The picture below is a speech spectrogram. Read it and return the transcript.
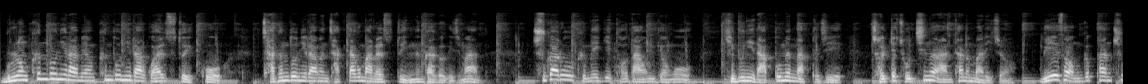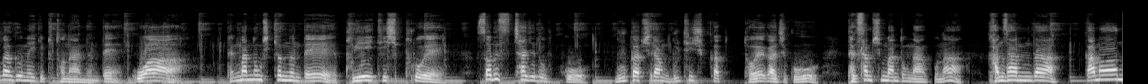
물론 큰 돈이라면 큰 돈이라고 할 수도 있고 작은 돈이라면 작다고 말할 수도 있는 가격이지만 추가로 금액이 더 나온 경우 기분이 나쁘면 나쁘지 절대 좋지는 않다는 말이죠. 위에서 언급한 추가 금액이 붙어 나왔는데 와 100만동 시켰는데 VAT 10%에 서비스 차지도 붙고 물값이랑 물티슈값 더해가지고 130만동 나왔구나 감사합니다 까먼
